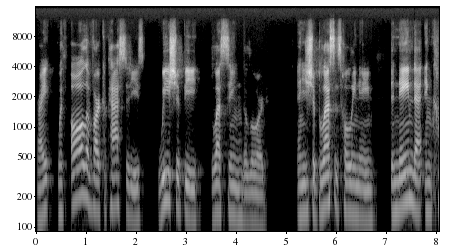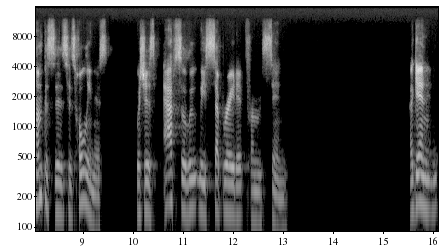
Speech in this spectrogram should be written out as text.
right? With all of our capacities, we should be blessing the Lord. And you should bless his holy name, the name that encompasses his holiness, which is absolutely separated from sin. Again,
